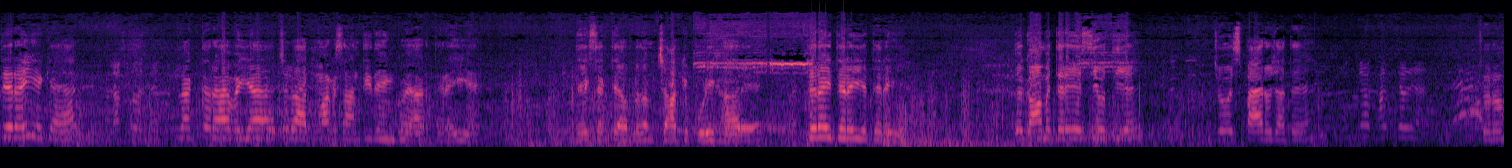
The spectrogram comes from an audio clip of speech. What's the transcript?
तेरा ही है क्या यार? लग तो ऐसे तो रहा है भैया। चलो आत्मा को शांति दे इनको यार। तेरा ही है। देख सकते हैं आप लोग हम चाप की पूड़ी खा रहे हैं। तेरा ही तेरा ही है तेरा ही है। तो गाँव में तेरे एसी होती है। जो एक्सपायर हो जाते हैं। चल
